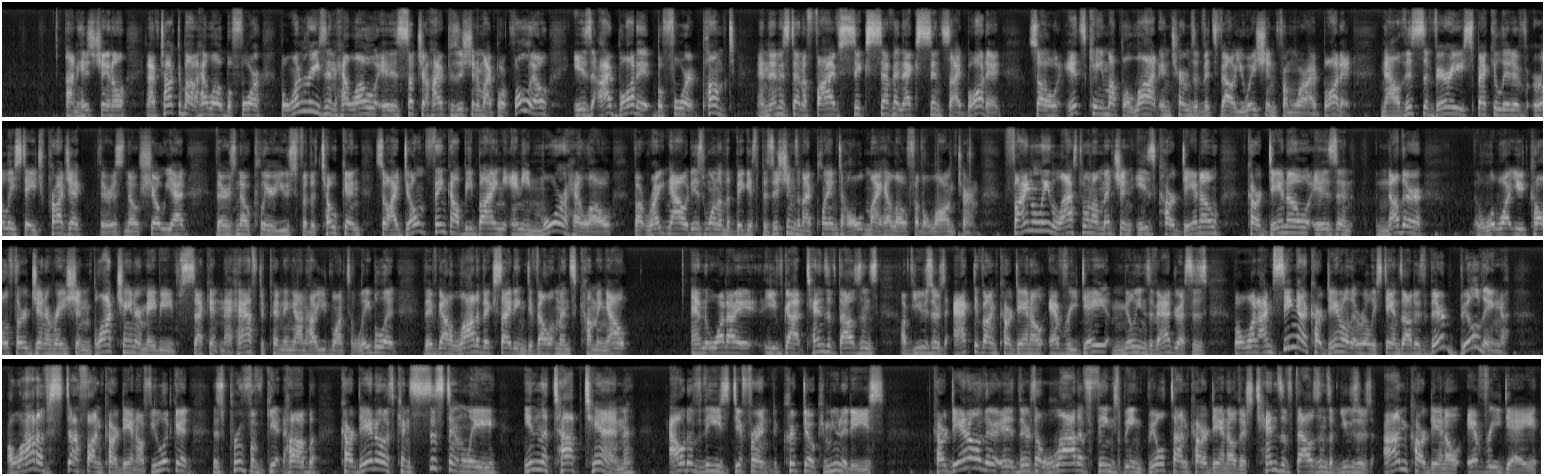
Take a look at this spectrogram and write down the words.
on his channel. And I've talked about Hello before, but one reason Hello is such a high position in my portfolio is I bought it before it pumped, and then it's done a 5, 6, 7x since I bought it. So it's came up a lot in terms of its valuation from where I bought it. Now, this is a very speculative early stage project. There is no show yet. There's no clear use for the token. So I don't think I'll be buying any more Hello, but right now it is one of the biggest positions and I plan to hold my Hello for the long term. Finally, the last one I'll mention is Cardano. Cardano is an, another what you'd call third generation blockchain or maybe second and a half depending on how you'd want to label it. They've got a lot of exciting developments coming out. And what I, you've got tens of thousands of users active on Cardano every day, millions of addresses. But what I'm seeing on Cardano that really stands out is they're building a lot of stuff on Cardano. If you look at this proof of GitHub, Cardano is consistently in the top 10 out of these different crypto communities Cardano, there, there's a lot of things being built on Cardano. There's tens of thousands of users on Cardano every day.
